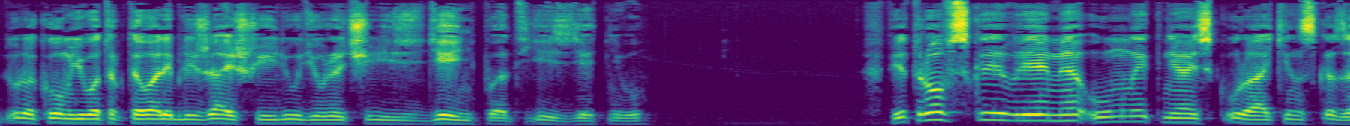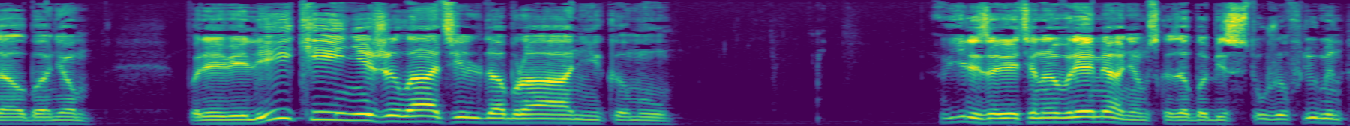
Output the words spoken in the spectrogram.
Дураком его трактовали ближайшие люди уже через день по отъезде от него. В Петровское время умный князь Куракин сказал бы о нем «Превеликий нежелатель добра никому». В Елизаветино время о нем сказал бы Бестужев Рюмин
